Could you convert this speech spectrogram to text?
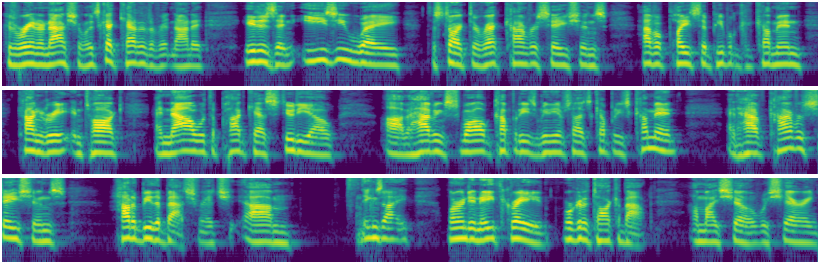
because we're international. It's got Canada written on it. It is an easy way to start direct conversations, have a place that people can come in, congregate, and talk. And now with the podcast studio, um, having small companies, medium sized companies come in and have conversations how to be the best, Rich. Um, things I learned in eighth grade, we're going to talk about on my show with sharing.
